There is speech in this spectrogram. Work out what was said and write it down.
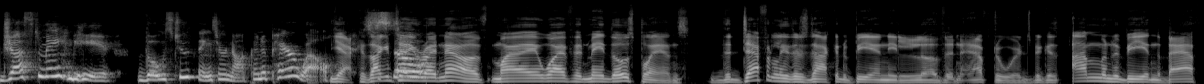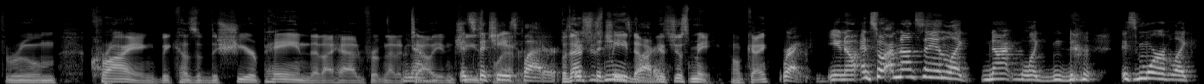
just maybe those two things are not going to pair well. Yeah, because I can tell you right now, if my wife had made those plans, the definitely there's not going to be any loving afterwards because I'm going to be in the bathroom crying because of the sheer pain that I had from that Yeah, Italian cheese. it's the cheese platter. platter But that's It's the just me, cheese Doc. platter. It's just me. Okay. Right. You know, and so I'm not saying like not like it's more of like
